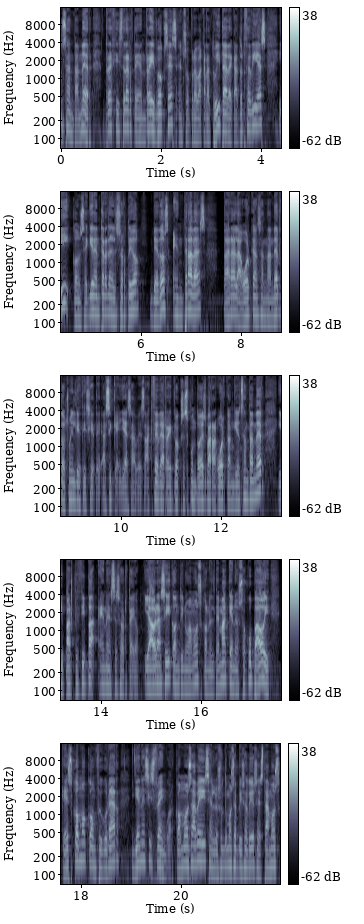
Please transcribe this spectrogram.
santander registrarte en Raidboxes en su prueba gratuita de 14 días y conseguir entrar en el sorteo de dos entradas para la WordCamp Santander 2017. Así que ya sabes, accede a raidboxes.es barra Santander y participa en ese sorteo. Y ahora sí, continuamos con el tema que nos ocupa hoy, que es cómo configurar Genesis Framework. Como sabéis, en los últimos episodios estamos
